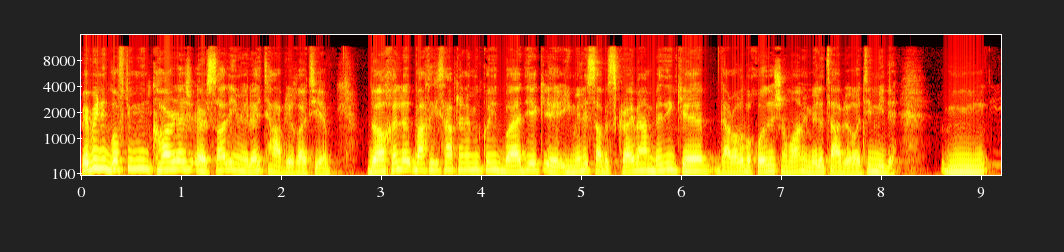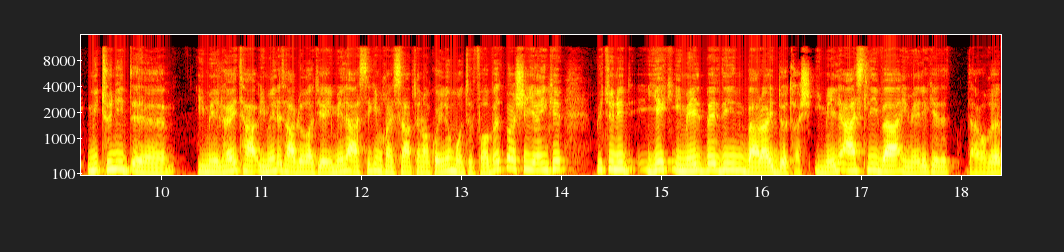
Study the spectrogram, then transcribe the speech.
ببینید گفتیم این کارش ارسال ایمیل های تبلیغاتیه. داخل وقتی که ثبت نام می‌کنید باید یک ایمیل subscribe هم بدین که در واقع به خود شما هم ایمیل تبلیغاتی میده. می‌تونید ایمیل های تب... ایمیل تبلیغاتی یا ایمیل اصلی که می‌خواید ثبت نام کنید متفاوت باشه یا اینکه می‌تونید یک ایمیل بدین برای دو تاش ایمیل اصلی و ایمیلی که در واقع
